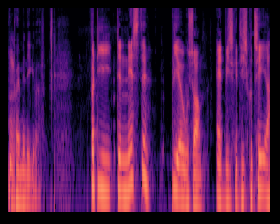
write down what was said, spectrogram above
i Mm. Premier League i hvert fald. Fordi det næste bliver jo så, at vi skal diskutere,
